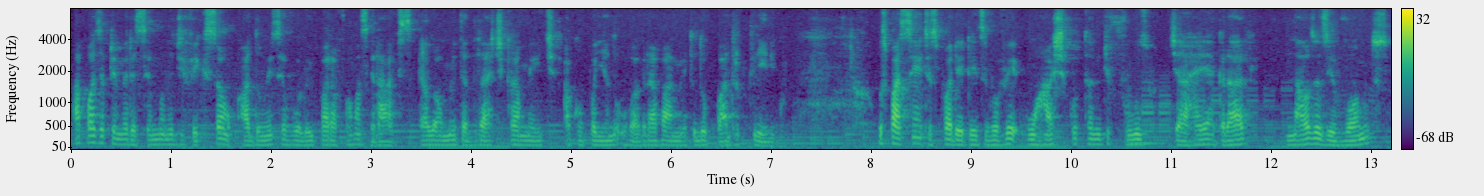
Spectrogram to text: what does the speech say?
Após a primeira semana de infecção, a doença evolui para formas graves. Ela aumenta drasticamente, acompanhando o agravamento do quadro clínico. Os pacientes podem desenvolver um racho cutâneo difuso, diarreia grave, náuseas e vômitos,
